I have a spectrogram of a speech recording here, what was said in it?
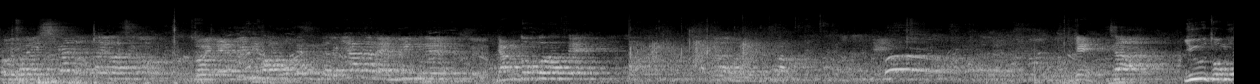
그럼 저희 시간이 없다 해가지고 저희 MVP 바로 보겠습니다. 1학년 MVP는 양동건 학생. 오케이. 자, 유동혁.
